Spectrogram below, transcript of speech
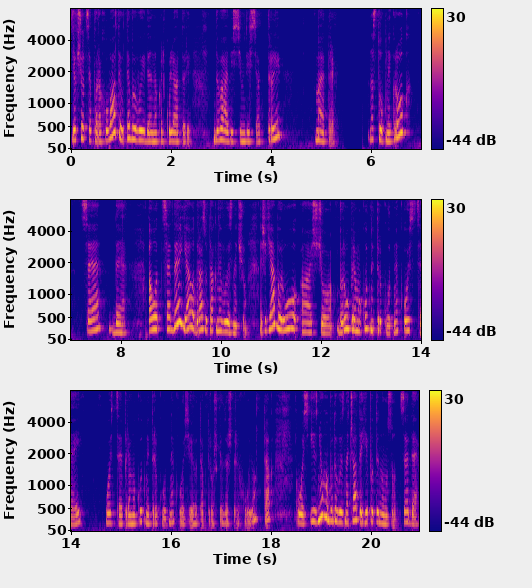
Якщо це порахувати, у тебе вийде на калькуляторі 2,83 метри. Наступний крок це D. А от це я одразу так не визначу. Значить, я беру що? Беру прямокутний трикутник, ось цей. Ось цей прямокутний трикутник, ось я його так трошки заштрихую. Так? Ось, і з нього буду визначати гіпотенузу. Це.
